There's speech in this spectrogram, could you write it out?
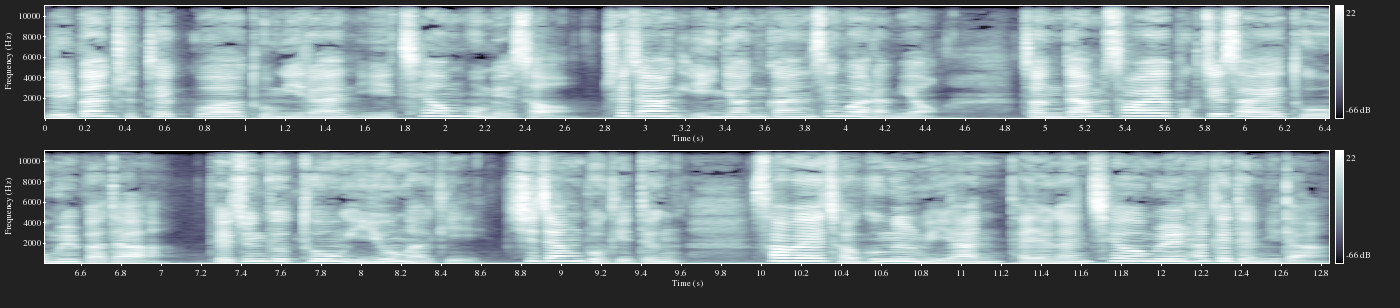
일반 주택과 동일한 이 체험홈에서 최장 2년간 생활하며 전담 사회복지사의 도움을 받아 대중교통 이용하기, 시장 보기 등 사회 적응을 위한 다양한 체험을 하게 됩니다.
